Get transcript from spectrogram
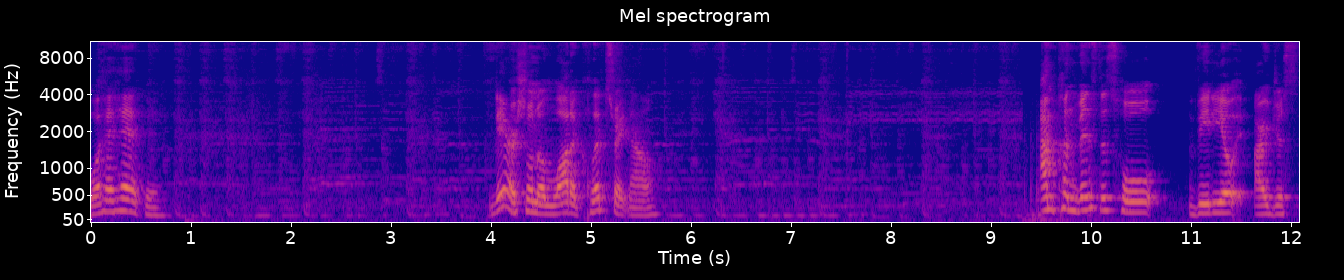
What had happened? They are showing a lot of clips right now. I'm convinced this whole video are just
